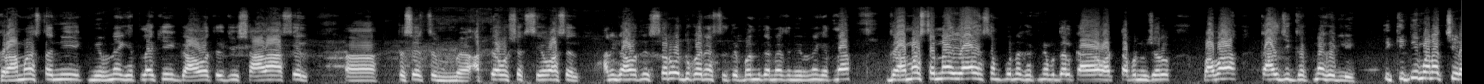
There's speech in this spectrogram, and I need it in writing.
ग्रामस्थांनी एक निर्णय घेतला की गावातील जी शाळा असेल तसेच अत्यावश्यक सेवा असेल आणि गावातली सर्व दुकाने असतील ते बंद करण्याचा निर्णय घेतला. ग्रामस्थांना या संपूर्ण घटनेबद्दल काय वाटतं आपण विचारू? बाबा काल जी घटना घडली ती किती मनात चिड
